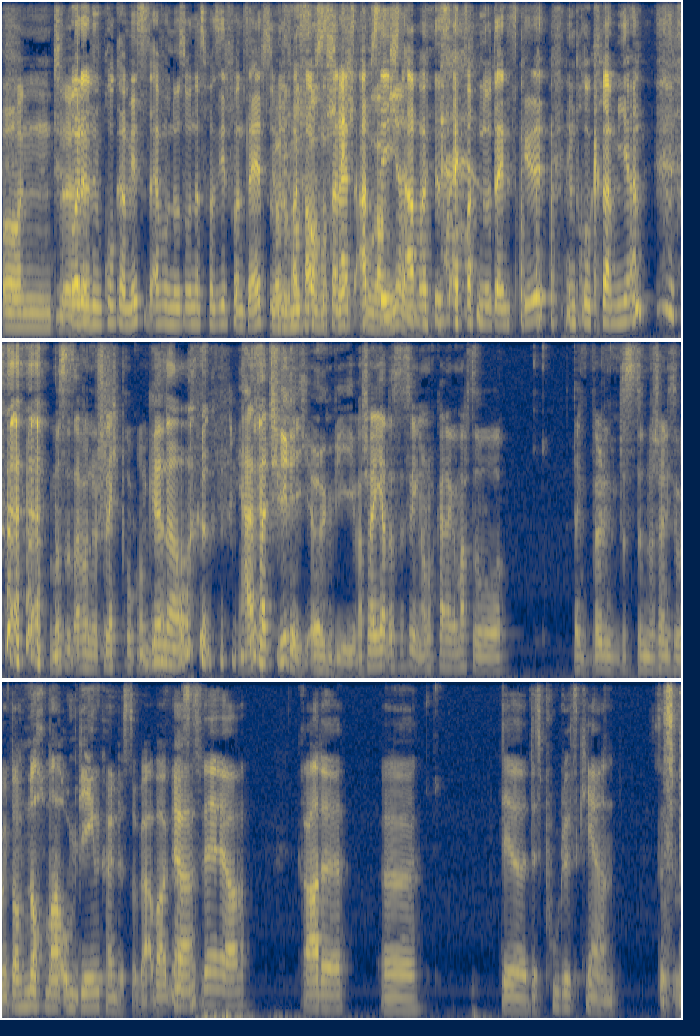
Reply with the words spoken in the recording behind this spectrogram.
und äh, Oder du programmierst es einfach nur so und das passiert von selbst und Ja, du, du verkaufst es dann als Absicht, aber es ist einfach nur dein Skill im Programmieren. du musst es einfach nur schlecht programmieren. Genau. Ja, ist halt schwierig irgendwie. Wahrscheinlich hat das deswegen auch noch keiner gemacht, so. Weil du das dann wahrscheinlich sogar doch noch mal umgehen könntest sogar. Aber Ja. das wäre ja gerade äh, der des Pudels Kern. Sozusagen.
